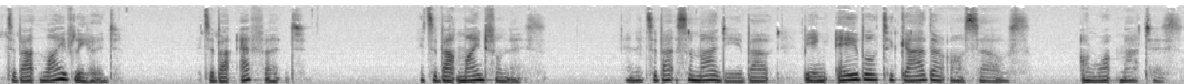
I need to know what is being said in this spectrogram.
It's about livelihood. It's about effort. It's about mindfulness. And it's about samadhi, about being able to gather ourselves on what matters,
